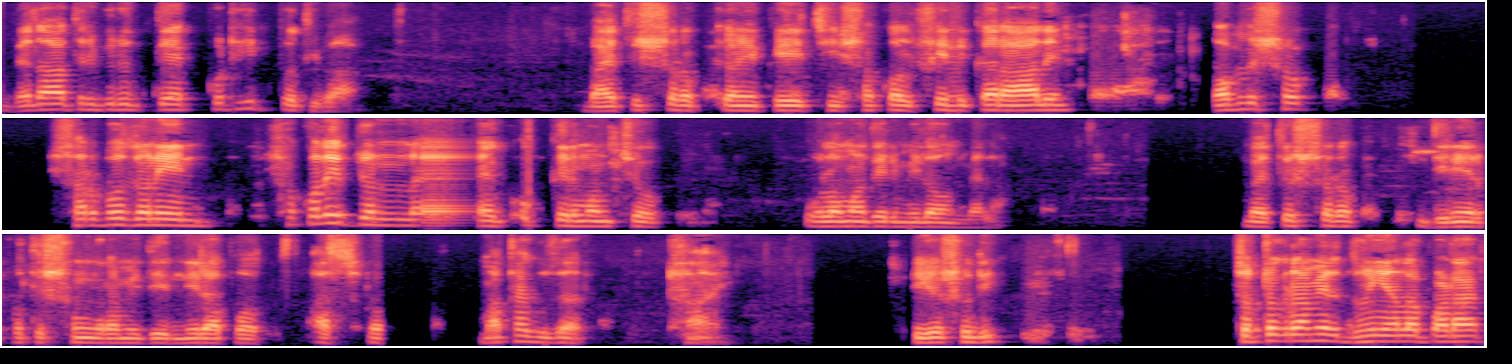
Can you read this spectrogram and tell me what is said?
বেদাতের বিরুদ্ধে এক কঠিন প্রতিবাদ। বায়তুস্বরূপকে আমি পেয়েছি সকল ফিরকার আলেম, গবেষক, সর্বজনীন, সকলের জন্য এক ঐক্যের মঞ্চ, ওলামাদের মিলন মেলা। বায়তুস্বরূপ দিনের প্রতি সংগ্রামীদের নিরাপদ আশ্রয় মাথা গুজার ঠাঁই। প্রিয় সুদী চট্টগ্রামের ধুইয়ালা পাড়ার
